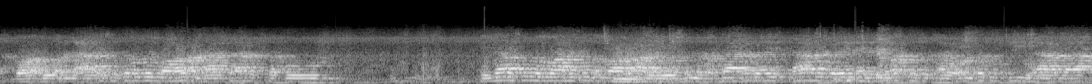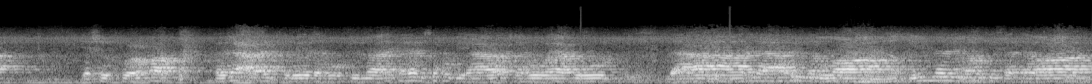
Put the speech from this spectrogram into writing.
أخبره أن عائشة رضي الله عنها كانت تقول إن رسول الله صلى الله عليه وسلم كان كان بين يدي ركبة أو عنبة فيها ماء يشك عمر فجعل يدخل يده في الماء فيمسح بها وجهه ويقول لا إله إلا الله إن للموت سكرات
